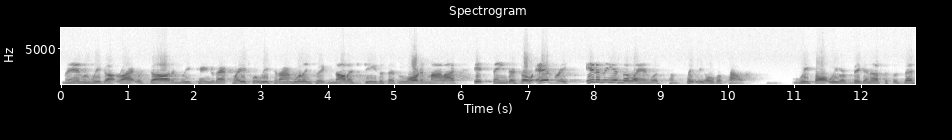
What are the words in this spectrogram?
Man, when we got right with God and we came to that place where we said, I'm willing to acknowledge Jesus as Lord in my life, it seemed as though every enemy in the land was completely overpowered. We thought we were big enough to possess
